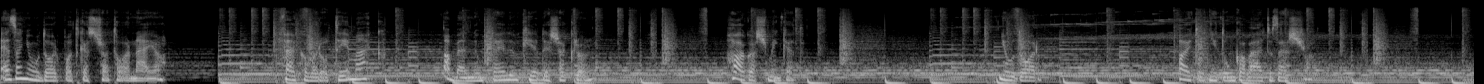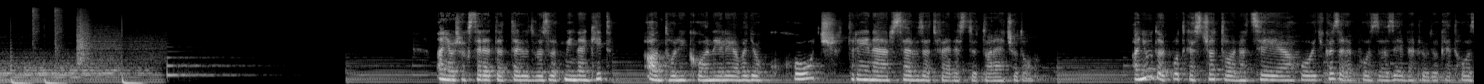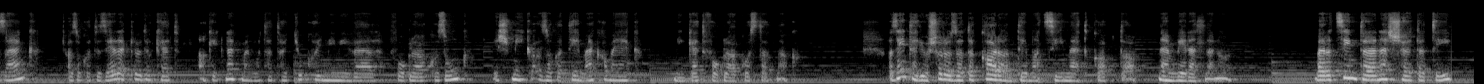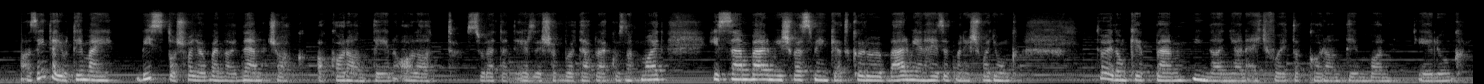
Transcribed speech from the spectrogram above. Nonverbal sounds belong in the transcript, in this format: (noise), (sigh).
Ez a Nyúdor Podcast csatornája. Felkavaró témák a bennünk rejlő kérdésekről. Hallgass minket! Nyúdor. Ajtót nyitunk a változásra. Nagyon sok szeretettel üdvözlök mindenkit! Antoni Kornélia vagyok, coach, tréner, szervezetfejlesztő tanácsadó. A New Door Podcast csatorna célja, hogy közelebb hozza az érdeklődőket hozzánk, azokat az érdeklődőket, akiknek megmutathatjuk, hogy mi mivel foglalkozunk, és mik azok a témák, amelyek minket foglalkoztatnak. Az interjú sorozat a karantéma címet kapta, nem véletlenül. Bár a cím talán ezt sejteti, az interjú témái biztos vagyok benne, hogy nem csak a karantén alatt született érzésekből táplálkoznak majd, hiszen bármi is vesz minket körül, bármilyen helyzetben is vagyunk, tulajdonképpen mindannyian egyfajta karanténban élünk.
